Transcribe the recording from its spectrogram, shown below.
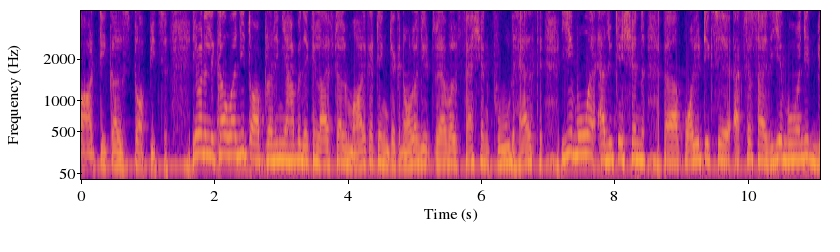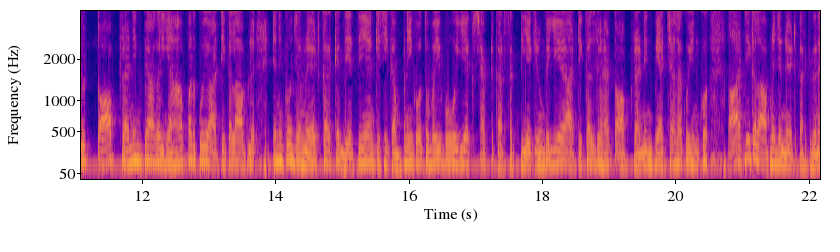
आर्टिकल्स टॉपिक्स ये मैंने लिखा हुआ है जी टॉप ट्रेंडिंग यहाँ पे देखें lifestyle marketing technology travel fashion food health ये वो है एजुकेशन पॉलिटिक्स एक्सरसाइज ये वो है जी, जो टॉप ट्रेंडिंग पे अगर यहाँ पर कोई आर्टिकल आप इनको जनरेट करके देते हैं किसी कंपनी को तो भाई वो ये एक्सेप्ट कर सकती है, क्योंकि ये आर्टिकल जो है टॉप ट्रेंडिंग पे अच्छा सा कोई इनको आर्टिकल आपने जनरेट करके देना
